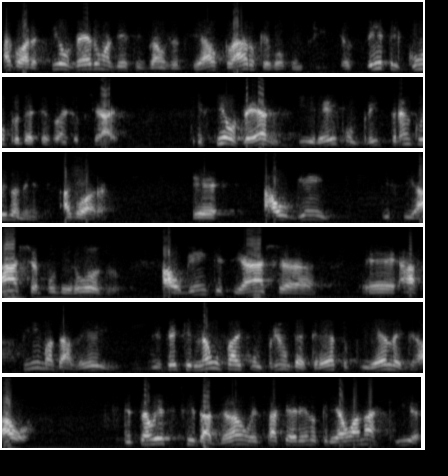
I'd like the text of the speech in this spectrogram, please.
Agora, se houver uma decisão judicial, claro que eu vou cumprir. Eu sempre cumpro decisões judiciais. E se houver, irei cumprir tranquilamente. Agora, é, alguém que se acha poderoso, alguém que se acha é, acima da lei, dizer que não vai cumprir um decreto que é legal. Então, esse cidadão está querendo criar uma anarquia.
